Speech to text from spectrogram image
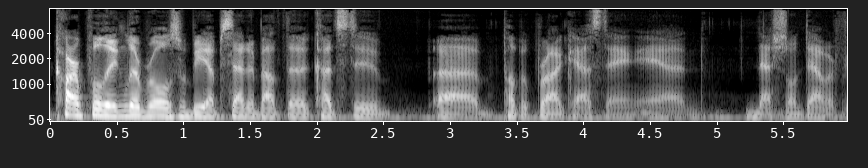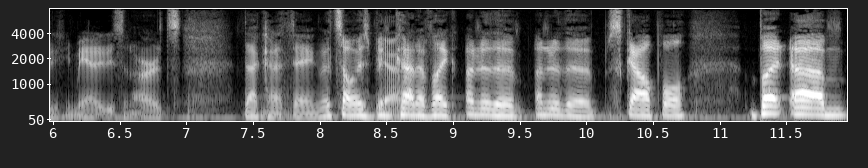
carpooling liberals would be upset about the cuts to uh, public broadcasting and National Endowment for the Humanities and Arts, that kind of thing. That's always been Yeah. kind of like under the under the scalpel. But um,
